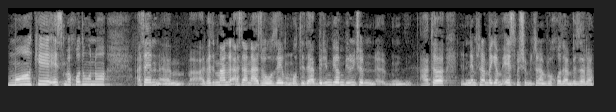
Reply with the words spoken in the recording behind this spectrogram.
ما که اسم خودمون رو اصلا البته من اصلا از حوزه متدبرین بیام بیرون چون حتی نمی‌تونم بگم اسمشو می‌تونم رو خودم بذارم.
